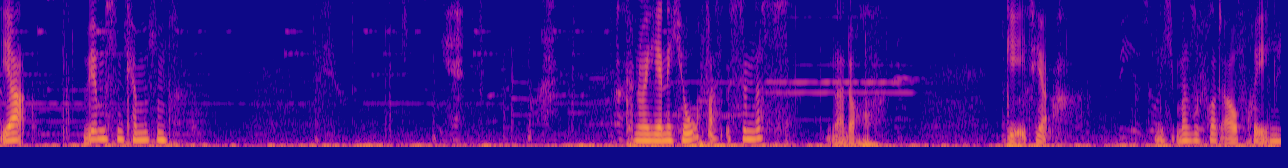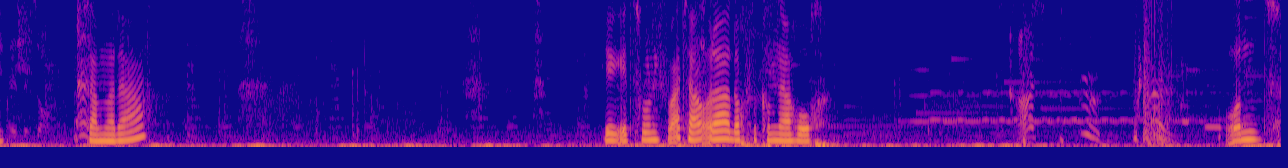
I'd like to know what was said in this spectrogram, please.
Ja, wir müssen kämpfen. Können wir hier nicht hoch? Was ist denn das? Na doch. Geht ja. Nicht immer sofort aufregen. Was haben wir da? Hier geht's wohl nicht weiter, oder? Doch, wir kommen da hoch. Und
